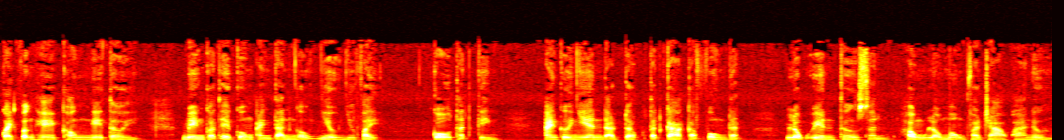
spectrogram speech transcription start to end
Quách Vận Hề không nghĩ tới, mình có thể cùng anh tán ngẫu nhiều như vậy. Cô thất kinh, anh cơ nhiên đã đọc tất cả các vùng đất, Lục Uyển Thường Xuân, Hồng Lâu Mộng và Trà Hoa Nữ.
